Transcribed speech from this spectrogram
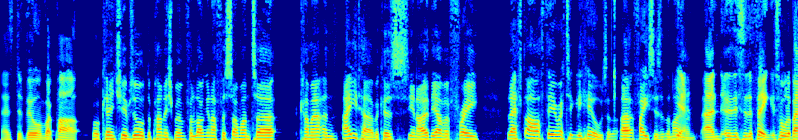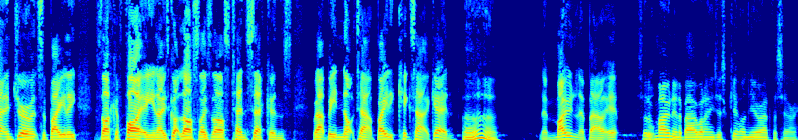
as Deville and Rapart. Well, can she absorb the punishment for long enough for someone to come out and aid her? Because you know the other three left are theoretically heels, uh, faces at the moment. Yeah, and uh, this is the thing. It's all about endurance of Bayley. It's like a fighter, you know. He's got to last those last ten seconds without being knocked out. Bayley kicks out again. Ah. They're moaning about it. Sort of moaning about it, why don't you just get on your adversary?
